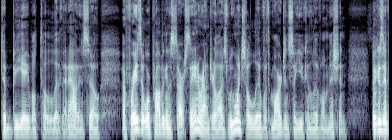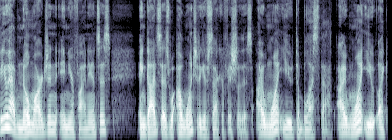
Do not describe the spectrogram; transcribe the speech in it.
to be able to live that out. And so, a phrase that we're probably going to start saying around here a lot is we want you to live with margin so you can live on mission. Because if you have no margin in your finances, and God says, Well, I want you to give sacrificially this, I want you to bless that. I want you, like,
